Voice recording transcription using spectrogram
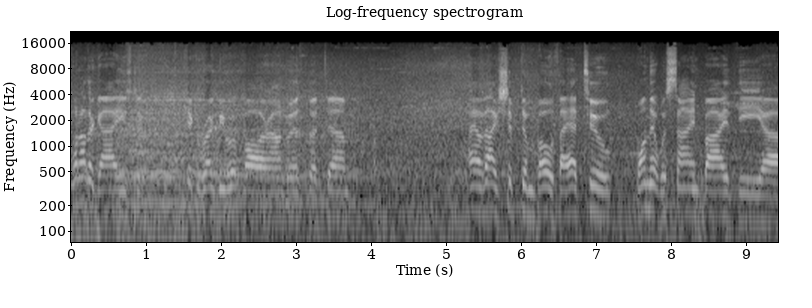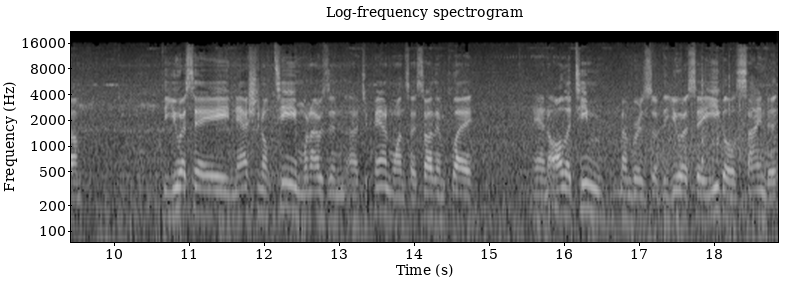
one other guy I used to kick a rugby ball around with. But um, I have, I've shipped them both. I had two. One that was signed by the um, the USA national team when I was in uh, Japan once. I saw them play, and all the team members of the USA Eagles signed it.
